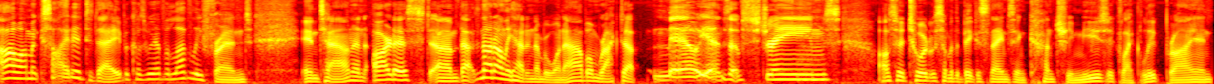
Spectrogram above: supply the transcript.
Oh, I'm excited today because we have a lovely friend in town, an artist um, that not only had a number one album, racked up millions of streams, also toured with some of the biggest names in country music like Luke Bryan,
